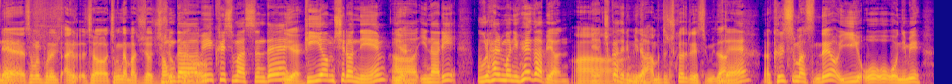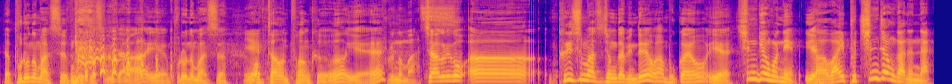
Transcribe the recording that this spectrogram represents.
네. 예, 선물 보내주, 아니, 저 정답 맞추셔 주셨고요. 정답이 크리스마스인데 예. 비염 싫어님 어, 예. 이날이 울 할머니 회가변 예, 축하드립니다. 예, 아무튼 축하드리겠습니다. 네. 아, 크리스마스인데요. 2555님이 브루노 마스 보내주셨습니다. 예, 브루노 마스. 예. 업타운 펑크. 예. 브루노 마스. 자, 그리고, 아, 크리스마스 정답인데요. 한번 볼까요? 예. 신경호님 예. 어, 와이프 친정 가는 날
